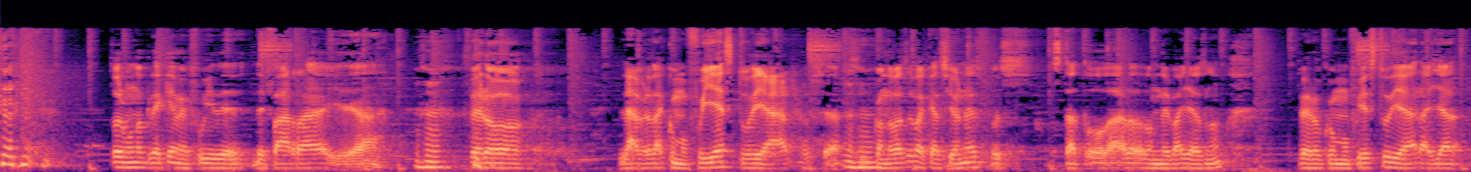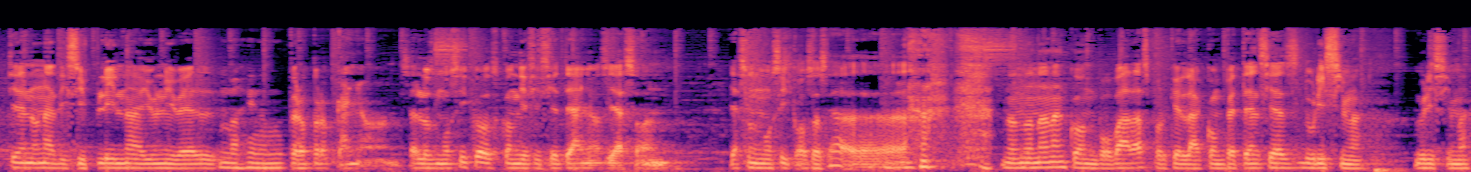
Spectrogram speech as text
Todo el mundo cree que me fui de, de farra y ya. Pero la verdad, como fui a estudiar, o sea, cuando vas de vacaciones, pues está todo dar a donde vayas, ¿no? Pero como fui a estudiar, allá tienen una disciplina y un nivel, Imagino. pero, pero cañón. O sea, los músicos con 17 años ya son, ya son músicos, o sea, no, no, no andan con bobadas porque la competencia es durísima, durísima.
